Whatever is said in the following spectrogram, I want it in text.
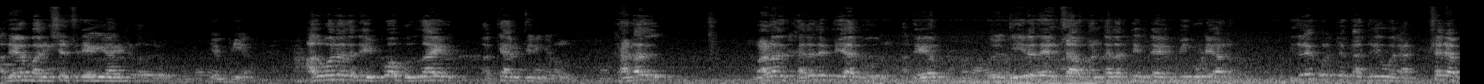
അദ്ദേഹം മനുഷ്യസ്നേഹിയായിട്ടുള്ള ഒരു എം പിയാണ്. അതുപോലെ തന്നെ ഇപ്പോൾ പുതുതായി പ്രഖ്യാപിച്ചിരിക്കുന്നു കടൽ മണൽ കരതെറ്റിയാൻ പോകുന്നു. അദ്ദേഹം ഒരു തീരദേശ മണ്ഡലത്തിന്റെ എം പി കൂടിയാണ്. ഇതിനെക്കുറിച്ചൊക്കെ അദ്ദേഹം ഒരു അക്ഷരം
